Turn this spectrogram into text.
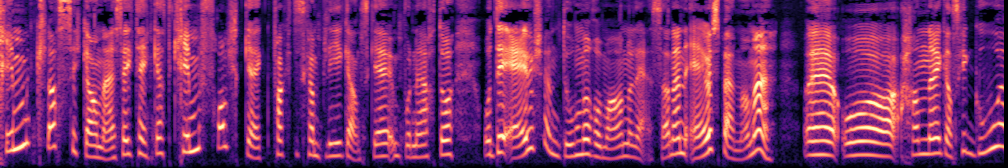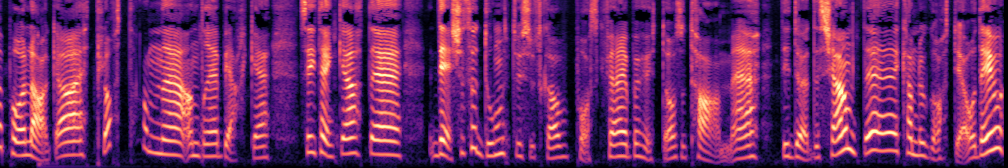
krimklassikerne. Så jeg tenker at krimfolket faktisk kan bli ganske imponert. Og, og det er jo ikke en dum roman å lese. Den er jo spennende. Eh, og han er ganske god på å lage et plott, han eh, André Bjerke. Så jeg tenker at eh, det er ikke så dumt hvis du skal på påskeferie på hytta og så ta med De dødes skjerm. Det kan du godt gjøre. Og det er jo,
